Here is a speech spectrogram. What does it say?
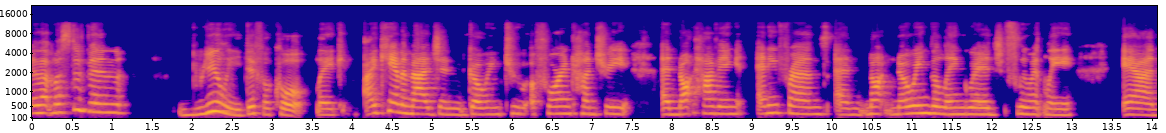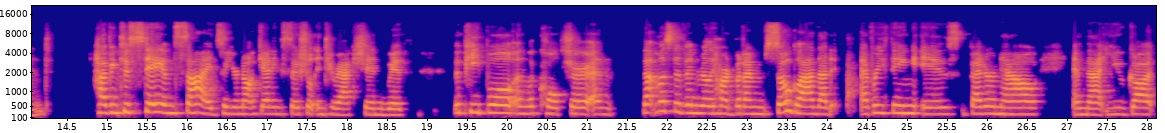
Yeah, that must have been really difficult. Like, I can't imagine going to a foreign country and not having any friends and not knowing the language fluently and having to stay inside so you're not getting social interaction with the people and the culture. And that must have been really hard but i'm so glad that everything is better now and that you got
